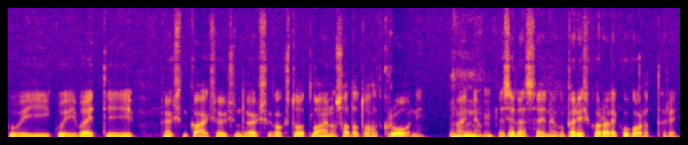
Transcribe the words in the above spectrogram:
kui, kui võeti üheksakümmend kaheksa, üheksakümmend üheksa, kaks tuhat laenu sada tuhat krooni, on ju, ja sellest sai nagu päris korraliku korteri.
